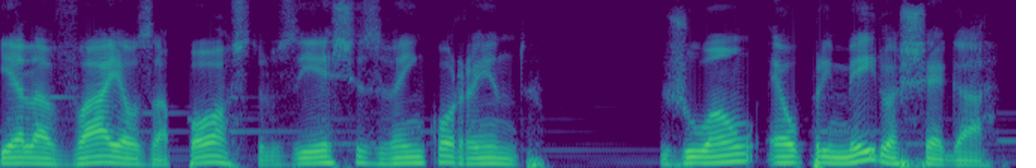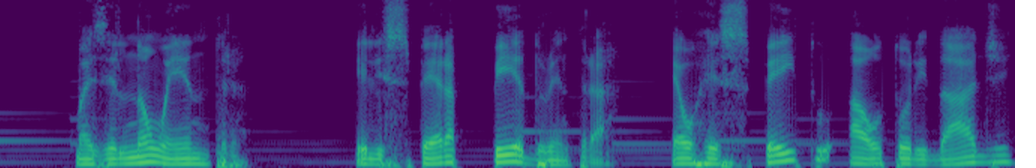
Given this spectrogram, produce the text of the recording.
E ela vai aos apóstolos e estes vêm correndo. João é o primeiro a chegar, mas ele não entra. Ele espera Pedro entrar. É o respeito à autoridade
